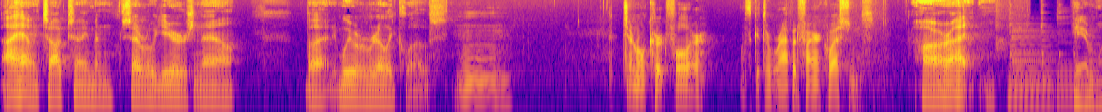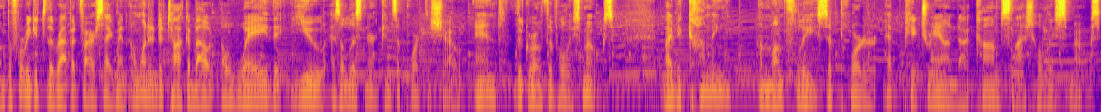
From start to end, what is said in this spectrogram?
I haven't talked to him in several years now, but we were really close. Mm. General Kurt Fuller. Let's get to rapid fire questions. All right. Hey everyone, before we get to the rapid fire segment, I wanted to talk about a way that you as a listener can support the show and the growth of Holy Smokes by becoming a monthly supporter at patreon.com slash holy smokes.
